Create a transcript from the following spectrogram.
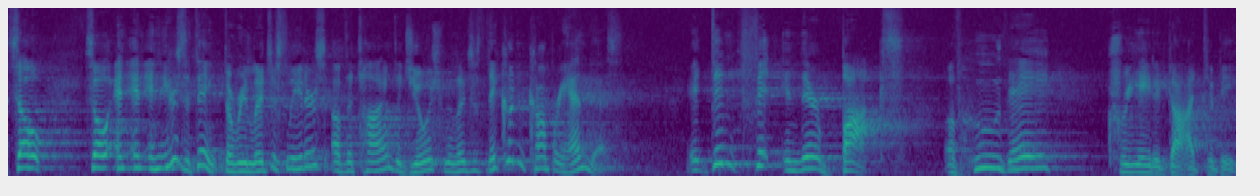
So, so and, and, and here's the thing the religious leaders of the time, the Jewish religious, they couldn't comprehend this. It didn't fit in their box of who they created God to be.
